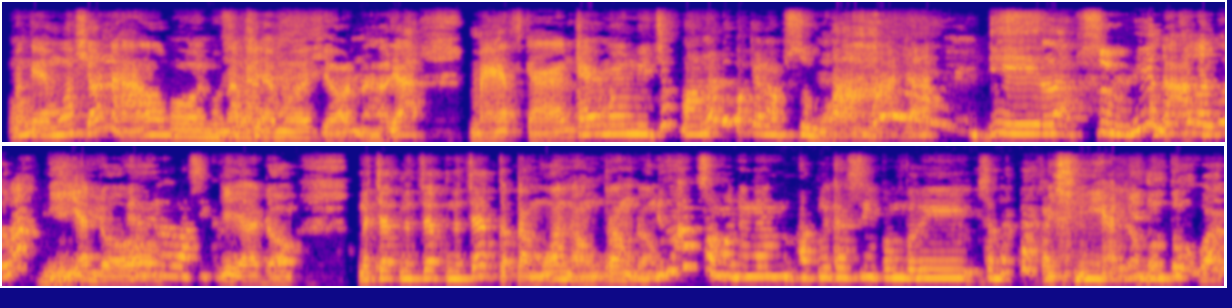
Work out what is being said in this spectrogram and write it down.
Oh. Pakai emosional. Oh, emosi. Nafsu emosional. Ya match kan. Kayak main micet mana ada pakai nafsu? Wah ada. Gila. Nafsu. Iya nafsu tuh. Iya Ya, dong. kerja. Iya dong. Ngechat ngechat ngechat ketemuan nongkrong dong. Itu kan sama dengan aplikasi pemberi sedekah kan? Iya dong. butuh uang.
